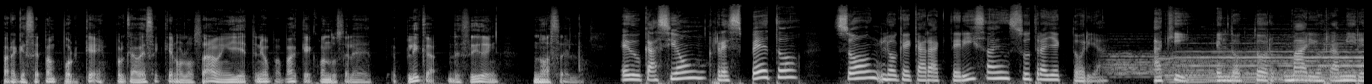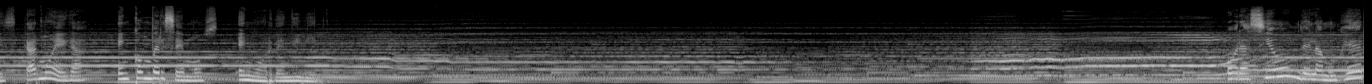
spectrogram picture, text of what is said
para que sepan por qué, porque a veces que no lo saben y he tenido papás que cuando se les explica deciden no hacerlo. Educación, respeto son lo que caracterizan su trayectoria. Aquí, el doctor Mario Ramírez Carmoega en Conversemos en Orden Divino. Oración de la mujer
